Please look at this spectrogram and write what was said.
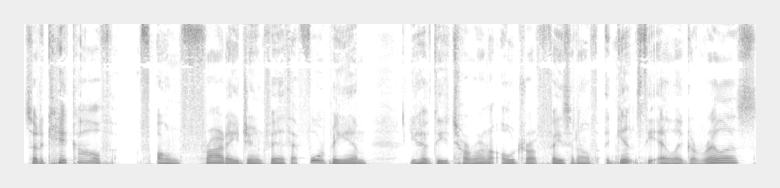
So to kick off on Friday, June 5th at 4 p.m., you have the Toronto Ultra facing off against the LA Guerrillas.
